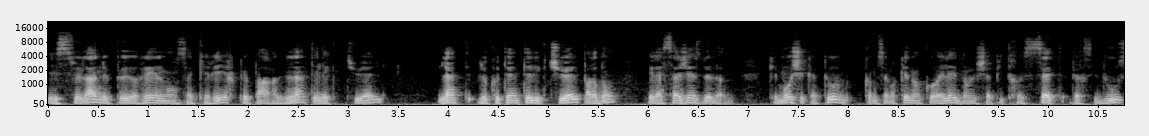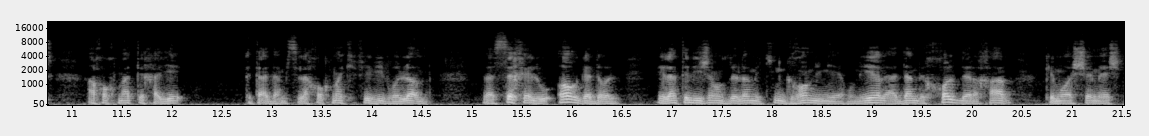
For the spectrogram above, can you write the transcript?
Et cela ne peut réellement s'acquérir que par l'intellectuel, le côté intellectuel, pardon, et la sagesse de l'homme que Moshe Katouv, comme c'est marqué dans Kohelet, dans le chapitre 7, verset 12, Achokma Techaye et Adam. C'est la Chokma qui fait vivre l'homme. La Sechel ou Or Gadol. Et l'intelligence de l'homme est une grande lumière. On dit la Adam Bechol Derachav, que Shemesh,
